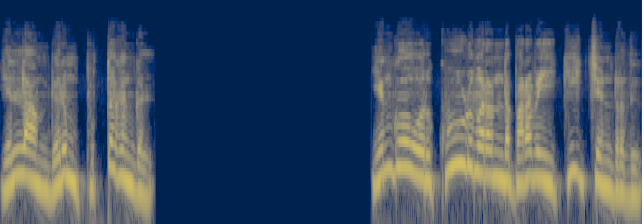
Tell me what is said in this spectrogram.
எல்லாம் வெறும் புத்தகங்கள். எங்கோ ஒரு கூடு மறந்த பறவை கீச்சென்றது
